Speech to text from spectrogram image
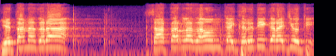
येताना जरा सातारला जाऊन काही खरेदी करायची होती.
